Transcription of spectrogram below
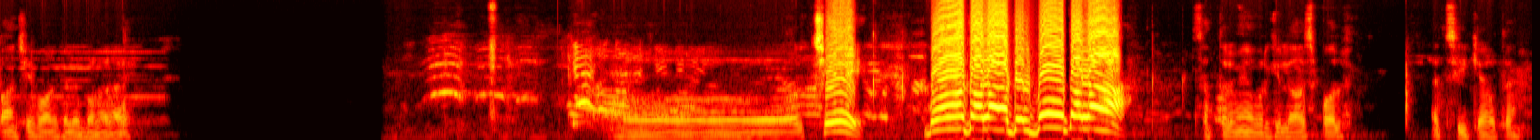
پانچویں بال کے لیے بالر آئے اور چھ۔ بہت اعلیٰ، دل بہت اعلیٰ۔ سترویں اوور کی لاسٹ بال اچھی کیا ہوتا ہے۔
